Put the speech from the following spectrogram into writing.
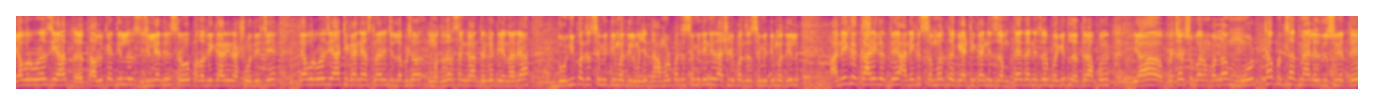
याबरोबरच या तालुक्यातील जिल्ह्यातील सर्व पदाधिकारी राष्ट्रवादीचे त्याबरोबरच या ठिकाणी असणारे जिल्हा परिषद मतदारसंघाअंतर्गत येणाऱ्या दोन्ही पंचायत समितीमधील म्हणजे धामोड पंचायत समिती आणि राष्ट्रीय पंचायत समितीमधील अनेक कार्यकर्ते अनेक समर्थक या ठिकाणी जमत आहेत आणि जर बघितलं तर आपण या प्रचार शुभारंभाला मोठा प्रतिसाद मिळालेला दिसून येते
